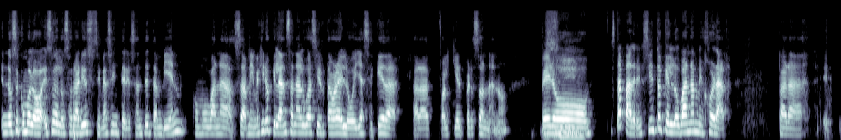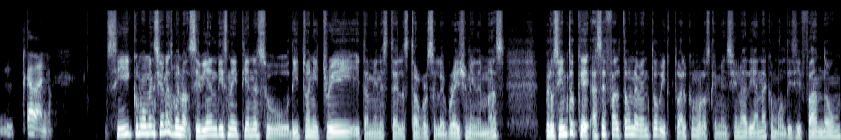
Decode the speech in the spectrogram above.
No sé cómo lo, eso de los horarios se me hace interesante también, cómo van a, o sea, me imagino que lanzan algo a cierta hora y luego ya se queda para cualquier persona, ¿no? Pero está padre, siento que lo van a mejorar para eh, cada año. Sí, como mencionas, bueno, si bien Disney tiene su D23 y también está el Star Wars Celebration y demás, pero siento que hace falta un evento virtual como los que menciona Diana, como el DC Fandom,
